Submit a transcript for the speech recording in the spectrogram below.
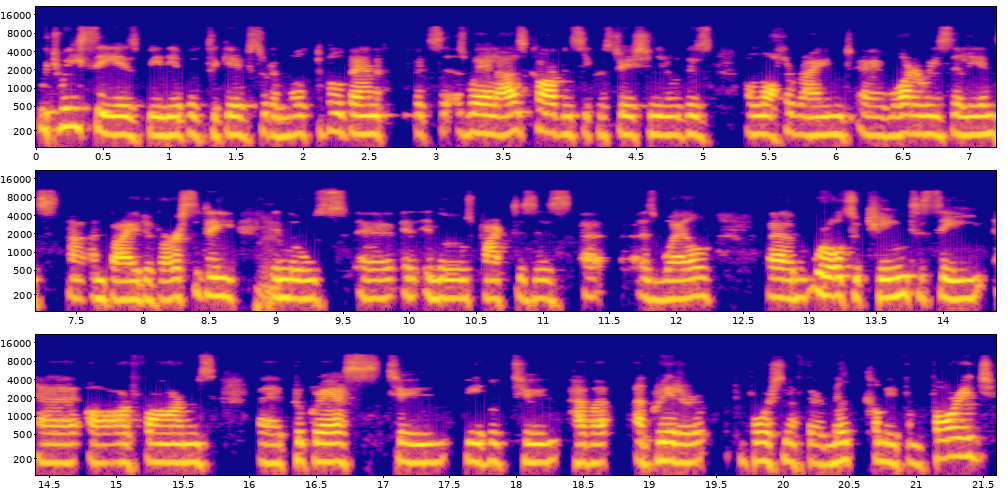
which we see as being able to give sort of multiple benefits as well as carbon sequestration. You know, there's a lot around uh, water resilience and biodiversity yeah. in those uh, in those practices uh, as well. Um, we're also keen to see uh, our farms uh, progress to be able to have a, a greater proportion of their milk coming from forage,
